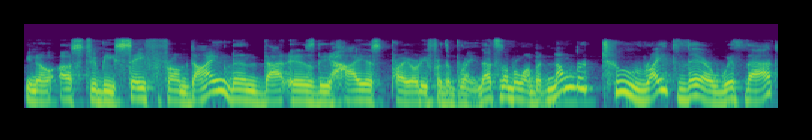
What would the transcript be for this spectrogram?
you know, us to be safe from dying, then that is the highest priority for the brain. That's number one. But number two, right there with that,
